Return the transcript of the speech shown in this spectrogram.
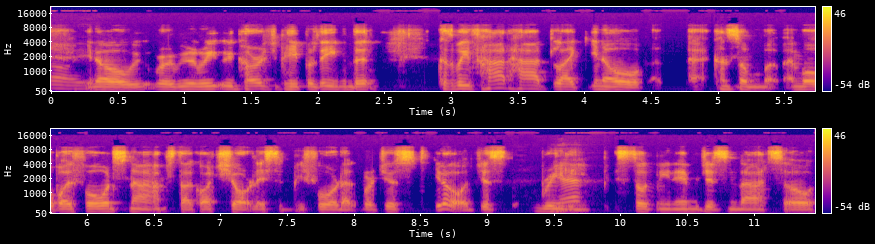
oh, yeah. you know we, we, we encourage people to even that because we've had had like you know uh, some uh, mobile phone snaps that got shortlisted before that were just you know just really Yeah. stunning images and that so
